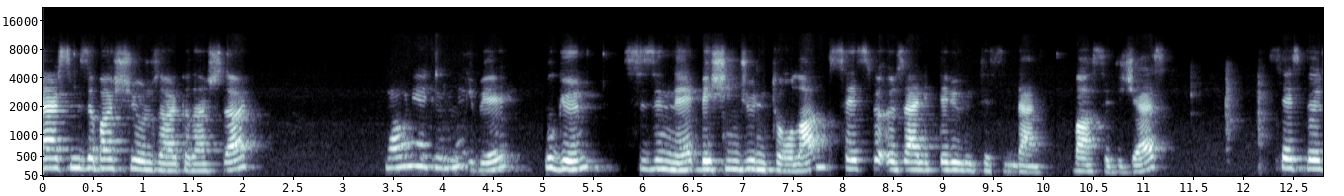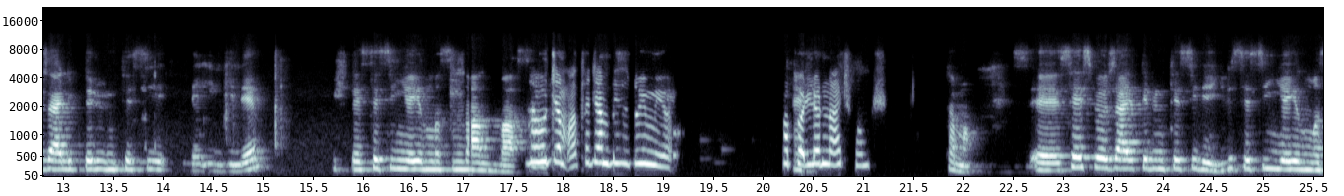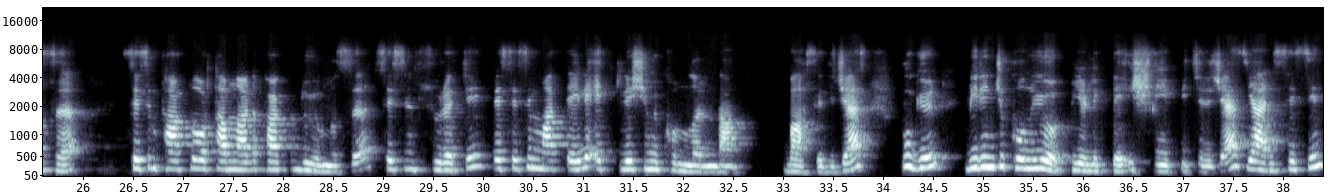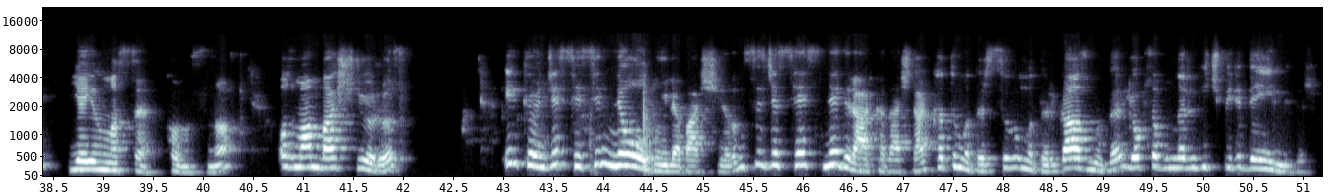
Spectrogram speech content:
Dersimize başlıyoruz arkadaşlar. Ya niye görünüyor? gibi bugün sizinle 5. ünite olan ses ve özellikleri ünitesinden bahsedeceğiz. Ses ve özellikleri ünitesi ile ilgili işte sesin yayılmasından Ha bahsedeceğiz. hocam Atacan bizi duymuyor. Hoparlörünü açmamış. Tamam. Ee, ses ve özellikleri ünitesi ile ilgili sesin yayılması, sesin farklı ortamlarda farklı duyulması, sesin sürati ve sesin maddeyle etkileşimi konularından bahsedeceğiz. Bugün birinci konuyu birlikte işleyip bitireceğiz. Yani sesin yayılması konusunu. O zaman başlıyoruz. İlk önce sesin ne olduğuyla başlayalım. Sizce ses nedir arkadaşlar? Katı mıdır, sıvı mıdır, gaz mıdır yoksa bunların hiçbiri değil midir?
